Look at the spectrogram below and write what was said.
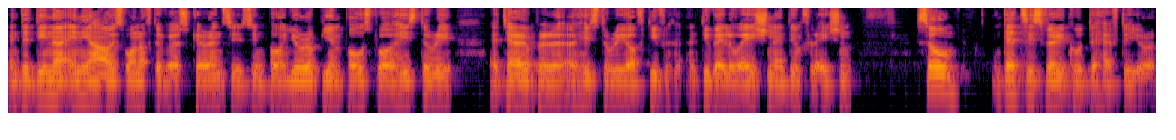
And the dinar, anyhow, is one of the worst currencies in European post war history a terrible uh, history of dev devaluation and inflation. So that is very good to have the euro.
